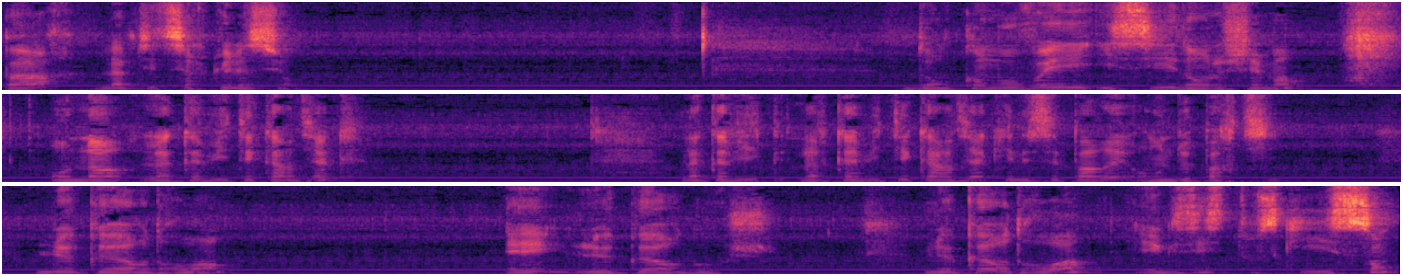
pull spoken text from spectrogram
par la petite circulation. Donc comme vous voyez ici dans le schéma, on a la cavité cardiaque. La, cavité cardiaque est séparée en deux parties. Le cœur droit et le cœur gauche. Le cœur droit existe tout ce qui est sang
